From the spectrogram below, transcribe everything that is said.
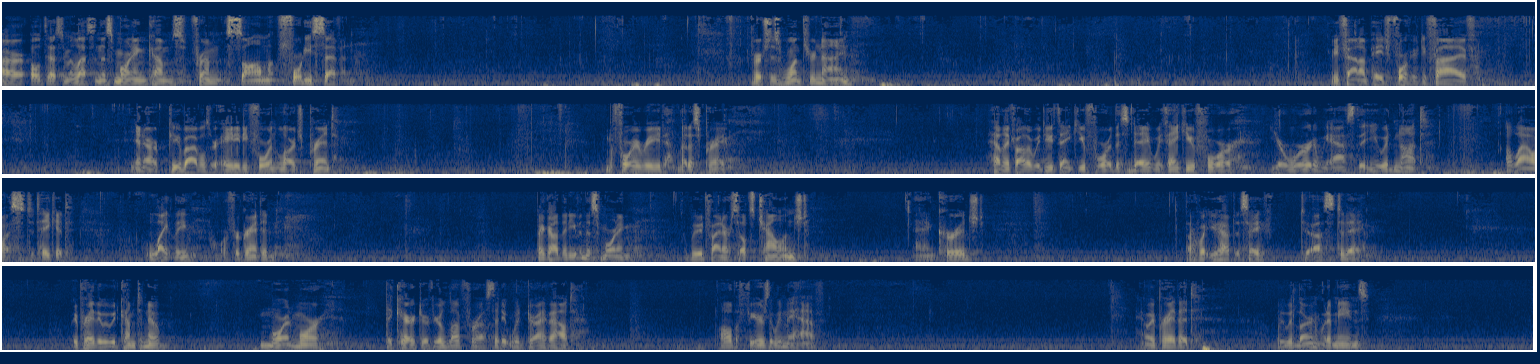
Our Old Testament lesson this morning comes from Psalm 47, verses 1 through 9. Can be found on page 455 in our Pew Bibles or 884 in the large print. Before we read, let us pray. Heavenly Father, we do thank you for this day. We thank you for your word, and we ask that you would not allow us to take it lightly or for granted. But God, that even this morning we would find ourselves challenged and encouraged by what you have to say to us today. We pray that we would come to know more and more the character of your love for us, that it would drive out all the fears that we may have. And we pray that we would learn what it means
